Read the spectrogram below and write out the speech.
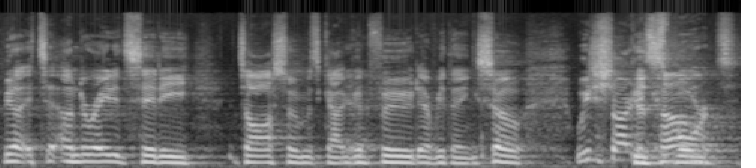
Be like, it's an underrated city. It's awesome. It's got good food, everything. So we just started to come. sports.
